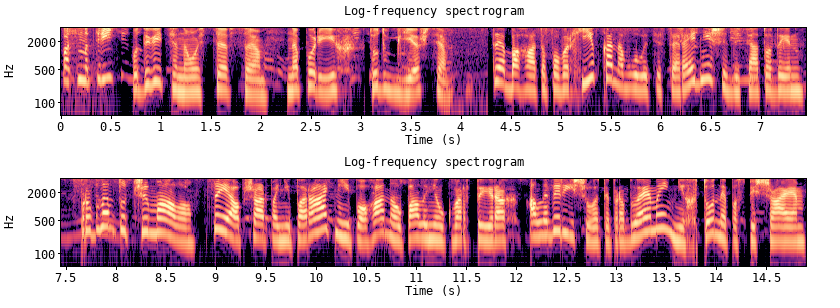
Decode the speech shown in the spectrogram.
Посмотрите. Подивіться на ось це все. На поріг. Тут вб'єшся. Це багатоповерхівка на вулиці Середній, 61. Проблем тут чимало. Це і обшарпані парадні, і погане опалення у квартирах. Але вирішувати проблеми ніхто не поспішає.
